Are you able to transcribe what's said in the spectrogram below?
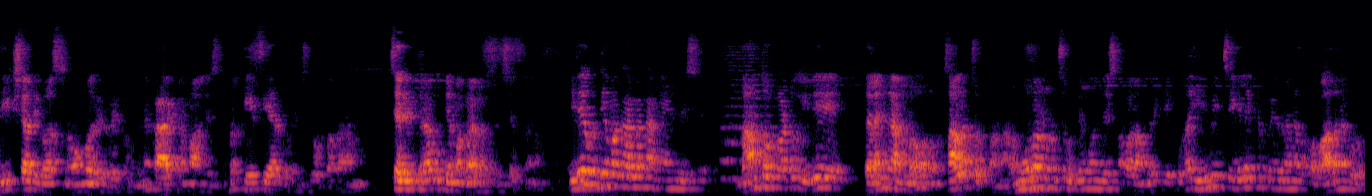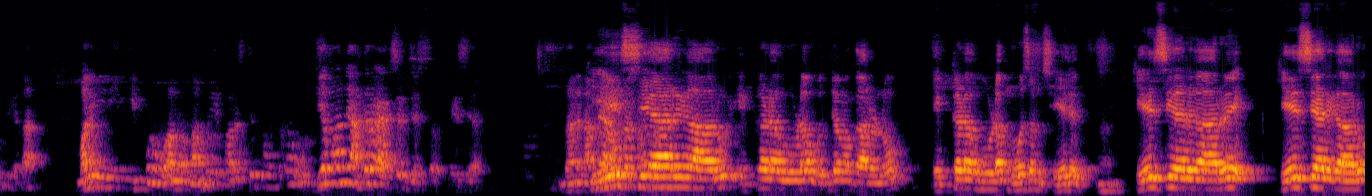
దీక్షా దివాస్ నవంబర్ ఇరవై తొమ్మిదిన కార్యక్రమాలు చేస్తున్నారు కేసీఆర్ గురించి గొప్పతనం చరిత్ర ఉద్యమకారుల గురించి చెప్తాను ఇదే ఉద్యమకారులకు అన్యాయం చేశారు దాంతో పాటు ఇదే తెలంగాణలో చాలా చోట్ల నలుమూల నుంచి ఉద్యమం చేసిన వాళ్ళందరికీ కూడా ఏమీ చేయలేకపోయారు అనే ఒక వాదన కూడా ఉంది కదా మరి ఇప్పుడు వాళ్ళు నమ్మే పరిస్థితి ఉంటుందో ఉద్యమాన్ని అందరూ యాక్సెప్ట్ చేస్తారు కేసీఆర్? కేసీఆర్ గారు ఎక్కడ కూడా ఉద్యమకారులను ఎక్కడ కూడా మోసం చేయలేదు. కేసీఆర్ గారే కేసీఆర్ గారు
